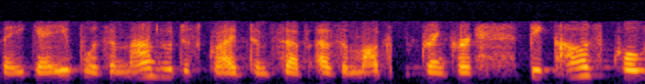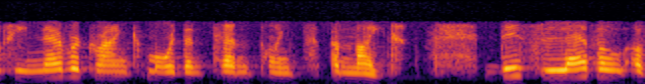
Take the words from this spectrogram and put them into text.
they gave was a man who described himself as a moderate drinker because, quote, he never drank more than 10 pints a night. This level of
